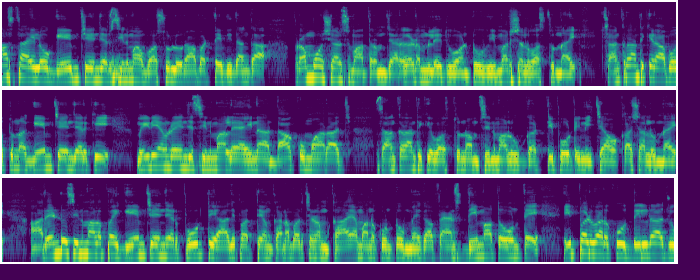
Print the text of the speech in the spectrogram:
ఆ స్థాయిలో గేమ్ చేంజర్ సినిమా వసూలు రాబట్టే విధానం విధంగా ప్రమోషన్స్ మాత్రం జరగడం లేదు అంటూ విమర్శలు వస్తున్నాయి. సంక్రాంతికి రాబోతున్న గేమ్ చేంజర్కి మీడియం రేంజ్ సినిమాలే అయిన డాకు మహారాజ్ సంక్రాంతికి వస్తున్న సినిమాలు గట్టి పోటీనిచ్చే అవకాశాలున్నాయి. ఆ రెండు సినిమాలపై గేమ్ చేంజర్ పూర్తి ఆధిపత్యం కనబరచడం ఖాయం అనుకుంటూ మెగా ఫ్యాన్స్ ధీమాతో ఉంటే ఇప్పటి వరకు Dil Raju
